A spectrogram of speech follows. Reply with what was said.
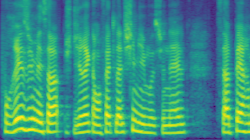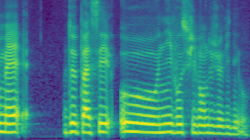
Pour résumer ça, je dirais qu'en fait, l'alchimie émotionnelle, ça permet de passer au niveau suivant du jeu vidéo.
